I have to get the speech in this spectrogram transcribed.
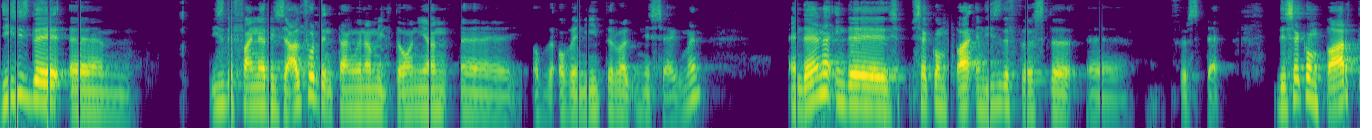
this is the um, this is the final result for the entanglement Hamiltonian uh, of, of, an interval in a segment. And then in the second part, and this is the first, uh, first step. The second part,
